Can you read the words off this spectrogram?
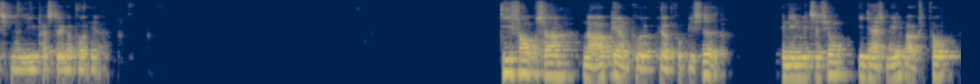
Jeg smider lige et par stykker på her. De får så, når opgaven bliver publiceret, en invitation i deres mailbox på,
